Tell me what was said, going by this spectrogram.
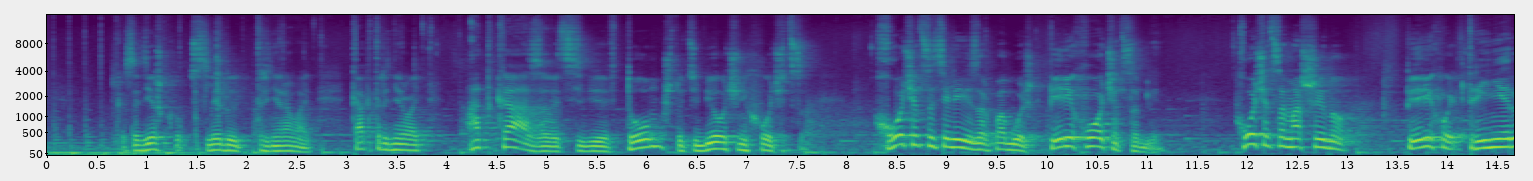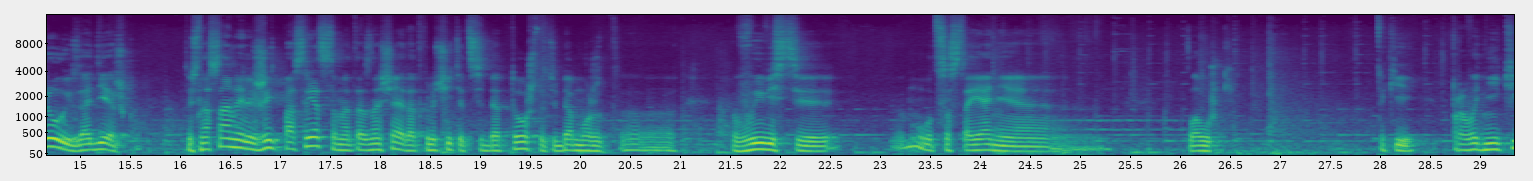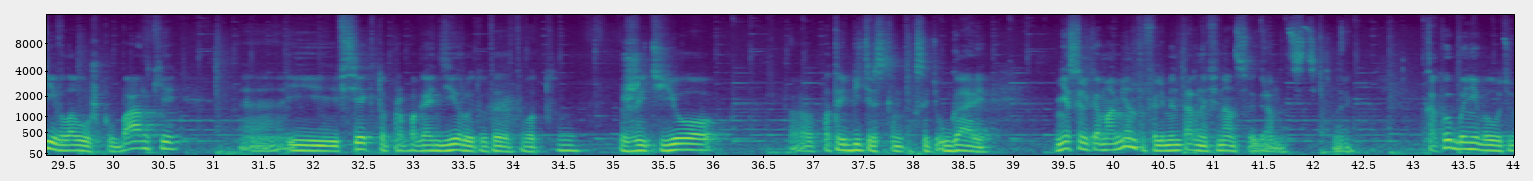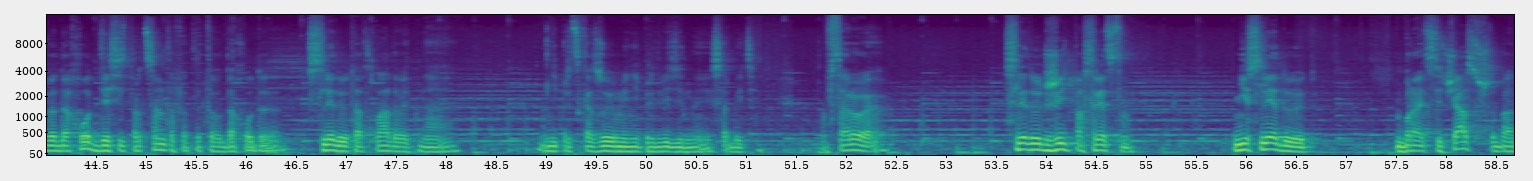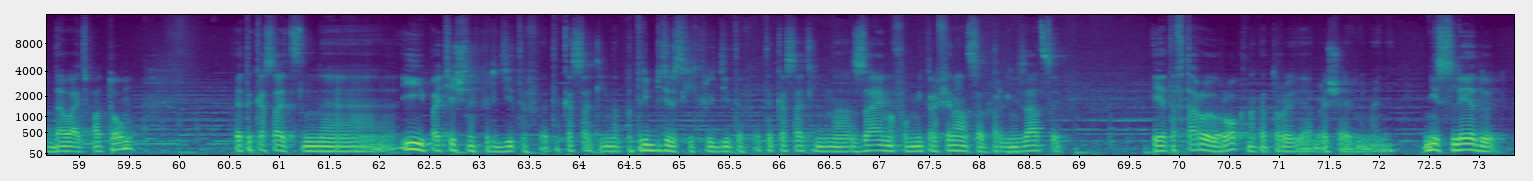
Задержку следует тренировать. Как тренировать? Отказывать себе в том, что тебе очень хочется. Хочется телевизор побольше, перехочется, блин. Хочется машину, переходь, тренируй задержку. То есть на самом деле жить посредством это означает отключить от себя то, что тебя может э, вывести ну, вот состояние ловушки. Такие проводники в ловушку банки э, и все, кто пропагандирует вот этот вот житье э, потребительском, так сказать, угаре. Несколько моментов элементарной финансовой грамотности. Смотри. Какой бы ни был у тебя доход, 10% от этого дохода следует откладывать на непредсказуемые, непредвиденные события. Второе. Следует жить посредством. Не следует брать сейчас, чтобы отдавать потом. Это касательно и ипотечных кредитов, это касательно потребительских кредитов, это касательно займов у микрофинансовых организаций – и это второй урок, на который я обращаю внимание. Не следует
